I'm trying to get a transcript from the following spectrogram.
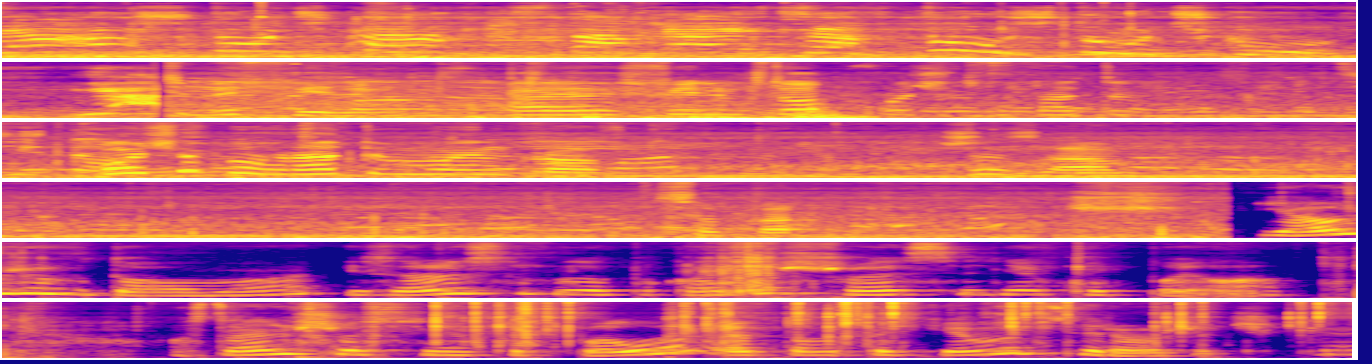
Ця штучка вставляється в ту штучку. Я Тобі фільм. Е, Фільм топ, хочу пограти. Хочу пограти в Майнкрафт. Шазам. Супер. Я вже вдома і зараз я буду показувати, що я сьогодні купила. Останнє, що я сьогодні купила, це от такі от сережечки.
